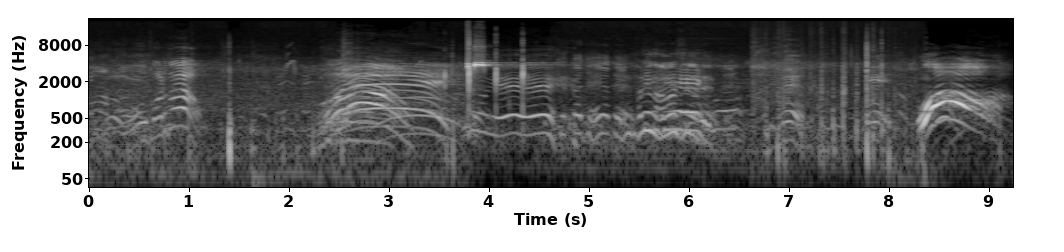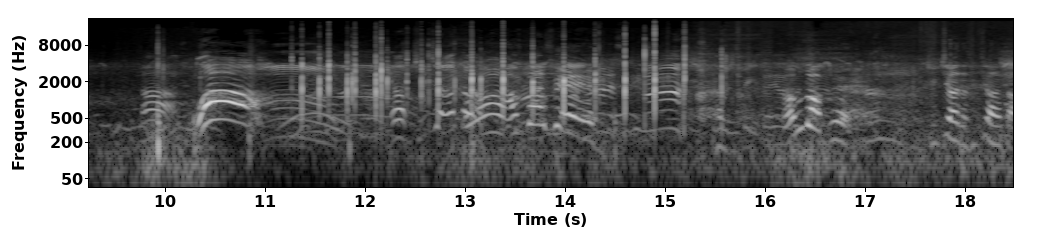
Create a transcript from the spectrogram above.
오 빠르다 와 한명 남았어야 돼. 와! 와! 야, 죽지 않았다. 아, 안 빠세. 안 빠세. 죽지 않았다. 죽지 않았다.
